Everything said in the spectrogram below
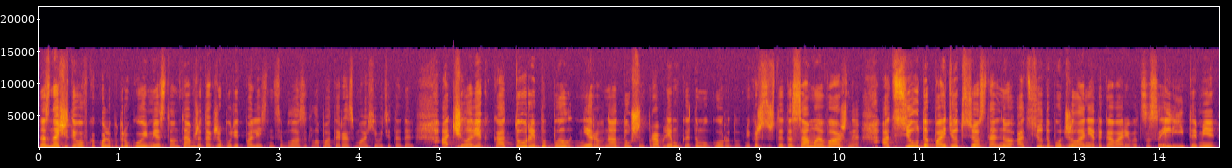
Назначит его в какое-либо другое место, он там же также будет по лестницам лазать, лопатой размахивать и так далее. А человек, который бы был неравнодушен равнодушен проблем к этому городу. Мне кажется, что это самое важное. Отсюда пойдет все остальное. Отсюда будет желание договариваться с элитами,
